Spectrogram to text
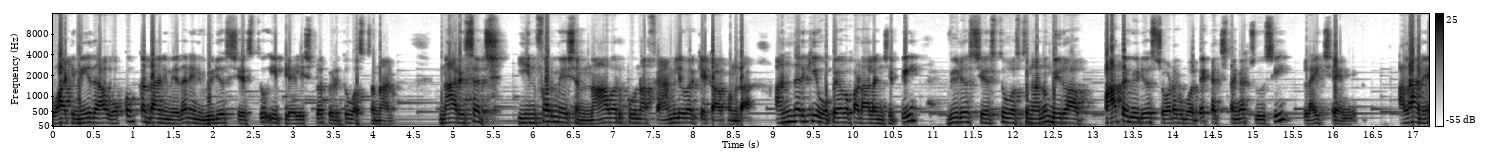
వాటి మీద ఒక్కొక్క దాని మీద నేను వీడియోస్ చేస్తూ ఈ ప్లేలిస్ట్లో పెడుతూ వస్తున్నాను. నా రీసెర్చ్ ఈ ఇన్ఫర్మేషన్ నా వరకు నా ఫ్యామిలీ వరకే కాకుండా అందరికీ ఉపయోగపడాలని చెప్పి వీడియోస్ చేస్తూ వస్తున్నాను. మీరు ఆ పాత వీడియోస్ చూడకపోతే ఖచ్చితంగా చూసి లైక్ చేయండి. అలానే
